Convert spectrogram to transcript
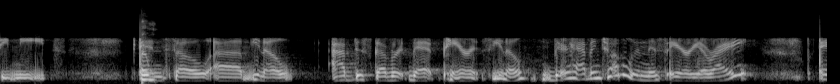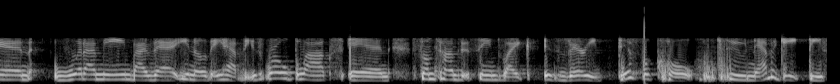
she needs. And so, um, you know, I've discovered that parents, you know, they're having trouble in this area, right? And what I mean by that, you know, they have these roadblocks, and sometimes it seems like it's very difficult to navigate these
